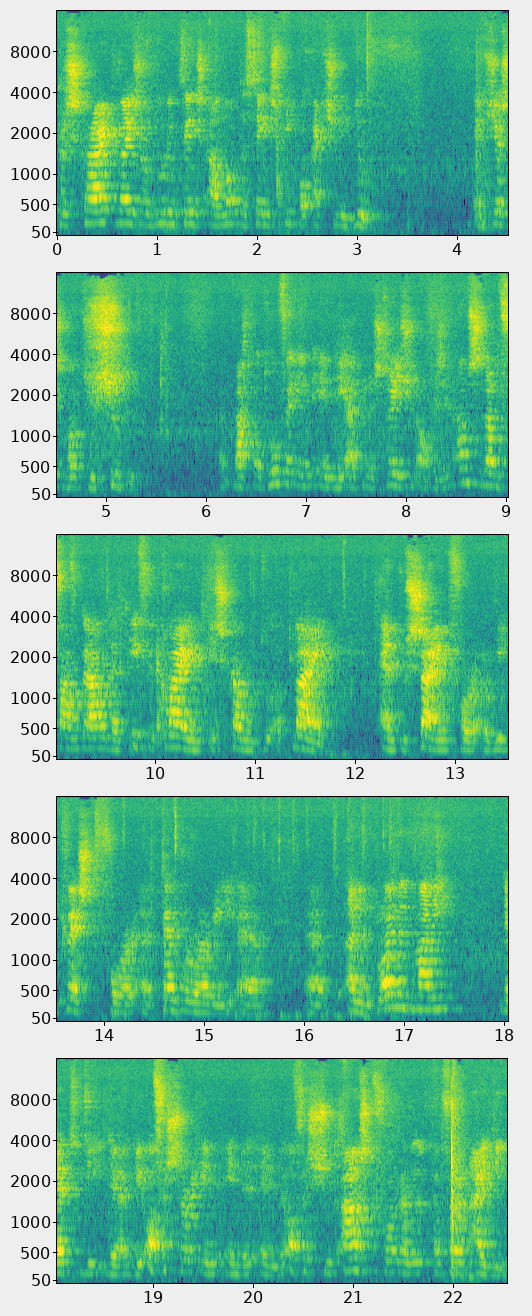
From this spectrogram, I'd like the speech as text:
prescribed ways of doing things are not the things people actually do. It's just what you should do. Margot Hoeven in, in the administration office in Amsterdam found out that if a client is coming to apply and to sign for a request for a temporary uh, uh, unemployment money, that the, the, the officer in, in, the, in the office should ask for, a, for an ID.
